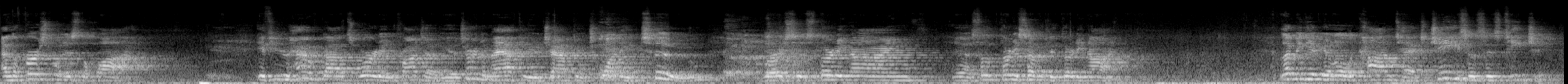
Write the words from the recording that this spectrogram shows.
And the first one is the why. If you have God's Word in front of you, turn to Matthew chapter 22, verses 39, yeah, so 37 through 39. Let me give you a little context. Jesus is teaching.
